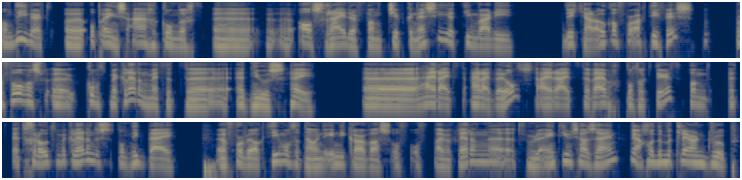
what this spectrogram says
Want die werd eh, opeens aangekondigd eh, eh, als rijder van Chip Ganassi, het team waar die dit jaar ook al voor actief is. Vervolgens komt McLaren met het, het nieuws, hey, hij, rijdt, hij rijdt bij ons. Hij rijdt, wij hebben gecontacteerd van het, het grote McLaren, dus het stond niet bij voor welk team, of dat nou in de IndyCar was of, of bij McLaren het Formule 1 team zou zijn. Ja, gewoon de McLaren Group.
